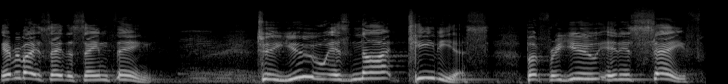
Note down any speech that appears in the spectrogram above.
everybody say the same thing, same to you is not tedious, but for you it is safe.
